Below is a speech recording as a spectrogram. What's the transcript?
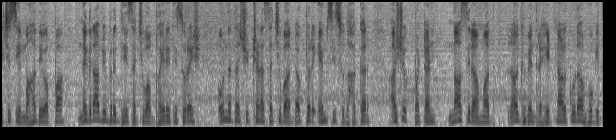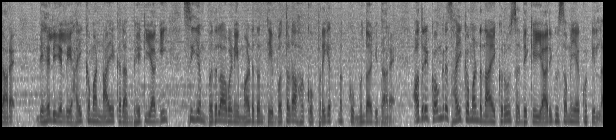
ಎಚ್ ಸಿ ಮಹಾದೇವಪ್ಪ, ನಗರಾಭಿವೃದ್ಧಿ ಸಚಿವ ಭೈರತಿ ಸುರೇಶ್, ಉನ್ನತ ಶಿಕ್ಷಣ ಸಚಿವ doctor M C Sudhakar, Ashok Pattan Nasir Ahmed, Raghavendra Hitnal ಕೂಡ ಹೋಗಿದ್ದಾರೆ. ದೆಹಲಿಯಲ್ಲಿ ಹೈಕಮಾಂಡ್ ನಾಯಕರ ಭೇಟಿಯಾಗಿ ಸಿಎಂ ಬದಲಾವಣೆ ಮಾಡದಂತೆ ಒತ್ತಡ ಹಾಕುವ ಪ್ರಯತ್ನಕ್ಕೂ ಮುಂದಾಗಿದ್ದಾರೆ. ಆದರೆ ಕಾಂಗ್ರೆಸ್ ಹೈಕಮಾಂಡ್ ನಾಯಕರು ಸದ್ಯಕ್ಕೆ ಯಾರಿಗೂ ಸಮಯ ಕೊಟ್ಟಿಲ್ಲ.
